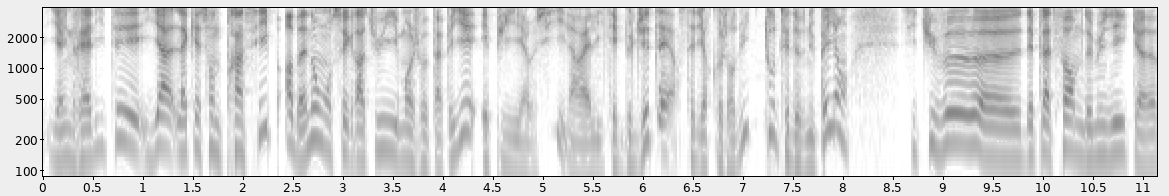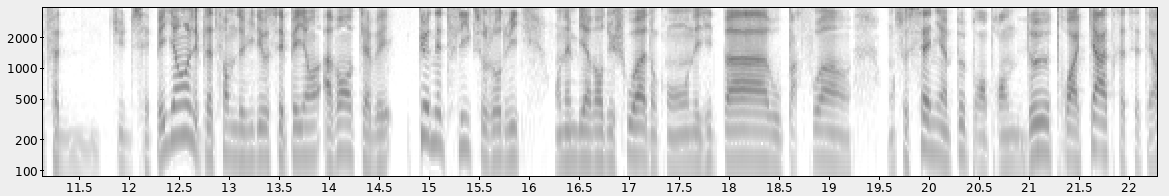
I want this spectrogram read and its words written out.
il y a une réalité, il y a la question de principe, oh ben non, c'est gratuit, moi je veux pas payer, et puis il y a aussi la réalité budgétaire, c'est-à-dire qu'aujourd'hui tout est devenu payant. Si tu veux euh, des plateformes de musique, euh, enfin, c'est payant. Les plateformes de vidéo, c'est payant. Avant, tu avais que Netflix. Aujourd'hui, on aime bien avoir du choix, donc on n'hésite pas, ou parfois on, se saigne un peu pour en prendre deux, trois, quatre, etc.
